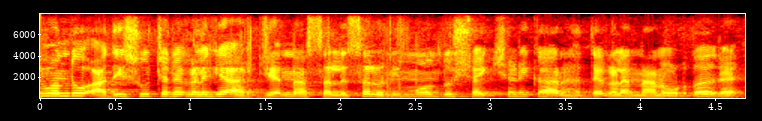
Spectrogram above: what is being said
ಒಂದು ಅಧಿಸೂಚನೆಗಳಿಗೆ ಅರ್ಜಿಯನ್ನು ಸಲ್ಲಿಸಲು ನಿಮ್ಮ ಒಂದು ಶೈಕ್ಷಣಿಕ ಅರ್ಹತೆಗಳನ್ನು ನೋಡಿದ್ರೆ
